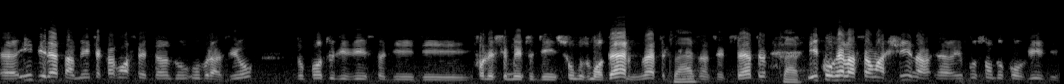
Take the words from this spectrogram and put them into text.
eh, indiretamente acabam afetando o Brasil do ponto de vista de, de fornecimento de insumos modernos, né, fertilizantes, claro. etc. Claro. E com relação à China, eh, em função do Covid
